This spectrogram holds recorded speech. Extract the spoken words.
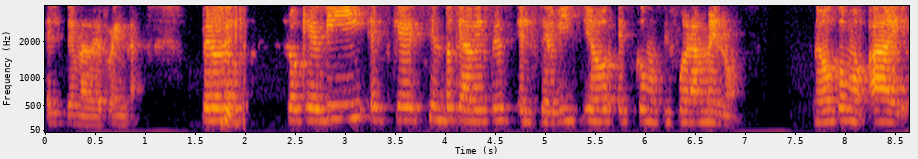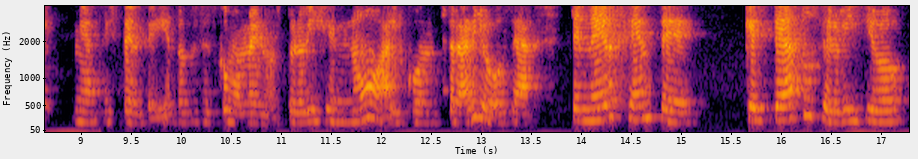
el tema de reina. Pero lo que vi es que siento que a veces el servicio es como si fuera menos, ¿no? Como, ay, mi asistente, y entonces es como menos. Pero dije, no, al contrario, o sea, tener gente que esté a tu servicio,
